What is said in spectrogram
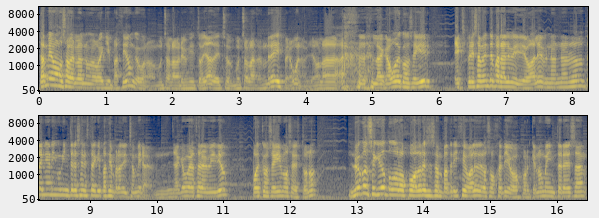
También vamos a ver la nueva equipación, que bueno, muchos la habréis visto ya De hecho, muchos la tendréis, pero bueno, yo la, la acabo de conseguir expresamente para el vídeo, ¿vale? No, no, no tenía ningún interés en esta equipación, pero he dicho, mira, ya que voy a hacer el vídeo Pues conseguimos esto, ¿no? No he conseguido todos los jugadores de San Patricio, ¿vale? De los objetivos, porque no me interesan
